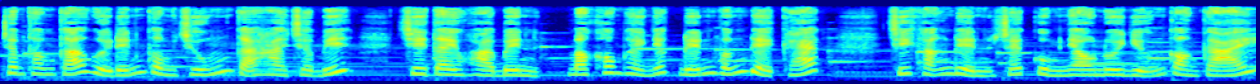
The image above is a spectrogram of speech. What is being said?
Trong thông cáo gửi đến công chúng, cả hai cho biết chia tay hòa bình mà không hề nhắc đến vấn đề khác, chỉ khẳng định sẽ cùng nhau nuôi dưỡng con cái.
